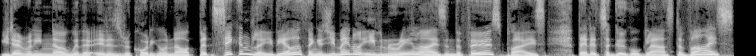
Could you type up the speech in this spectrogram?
you don't really know whether it is recording or not. But secondly, the other thing is you may not even realize in the first place that it's a Google Glass device.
